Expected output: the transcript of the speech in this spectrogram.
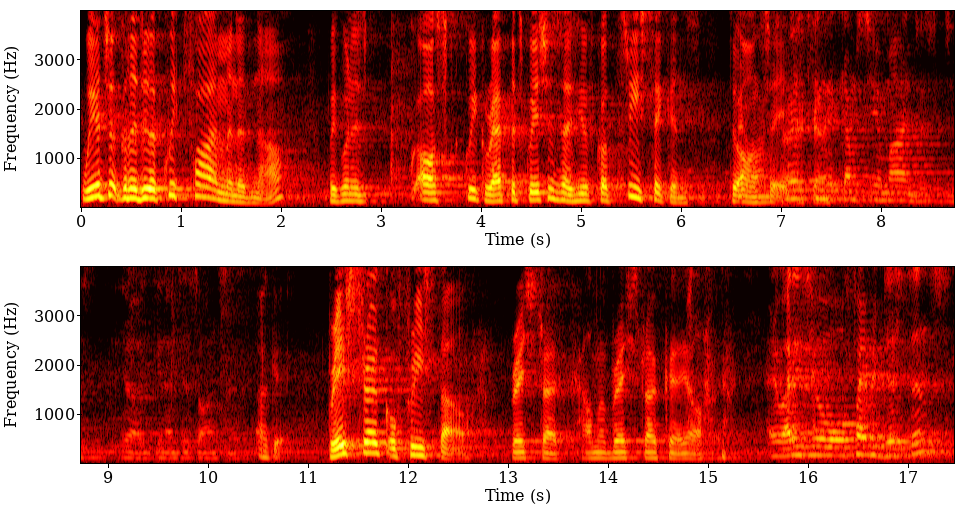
we're just going to do a quick fire minute now. We're going to ask quick rapid questions. As you've got three seconds to, To answer answer. it. First thing that comes to your mind, just, just, yeah, you know, just answer. Okay. Breaststroke or freestyle? Breaststroke. I'm a breaststroker, yeah. And what is your favorite distance?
